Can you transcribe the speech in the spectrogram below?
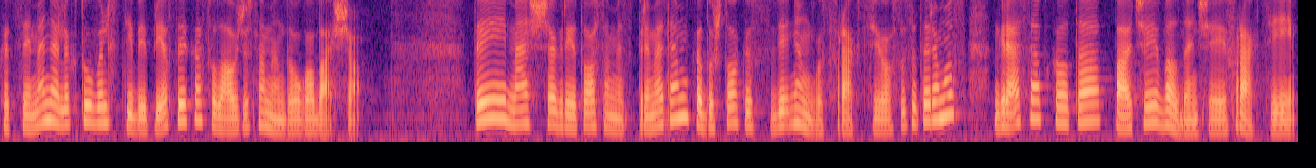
kad Seime neliktų valstybei priestaiką sulaužiusio Mindaugo Bašio. Tai mes čia greitosiomis primetėm, kad už tokius vieningus frakcijos susitarimus grėsia apkalta pačiai valdančiai frakcijai.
